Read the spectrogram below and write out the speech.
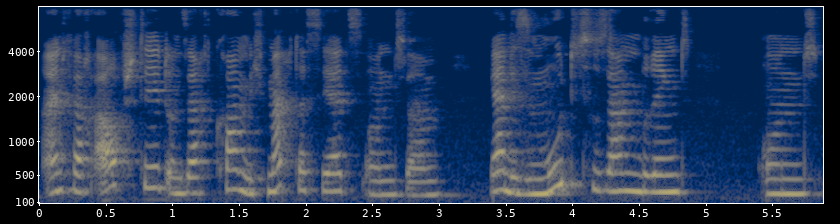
einfach aufsteht und sagt, komm, ich mache das jetzt und ähm, ja, diesen Mut zusammenbringt. Und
